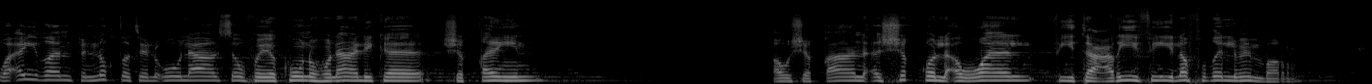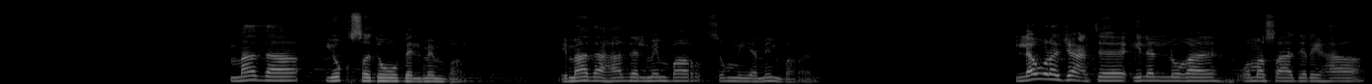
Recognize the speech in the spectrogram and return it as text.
وأيضا في النقطة الأولى سوف يكون هنالك شقين أو شقان. الشق الأول في تعريف لفظ المنبر. ماذا يقصد بالمنبر. لماذا هذا المنبر سمي منبرا؟ لو رجعت إلى اللغة ومصادرها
